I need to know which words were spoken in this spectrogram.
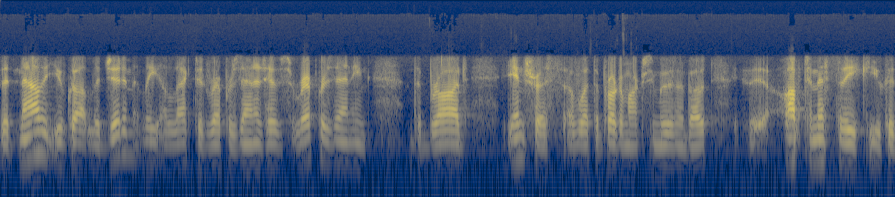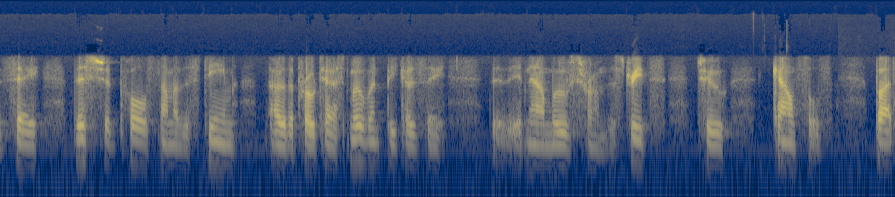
that now that you've got legitimately elected representatives representing the broad interests of what the pro-democracy movement is about, optimistically you could say this should pull some of the steam out of the protest movement because they, it now moves from the streets to councils. But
